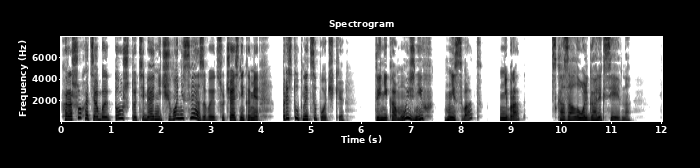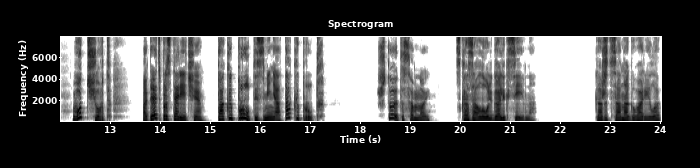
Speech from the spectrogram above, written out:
Хорошо хотя бы то, что тебя ничего не связывает с участниками преступной цепочки. Ты никому из них не сват, не брат, сказала Ольга Алексеевна. Вот чёрт! Опять просторечие. Так и прут из меня, так и прут. «Что это со мной?» — сказала Ольга Алексеевна. Кажется, она говорила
